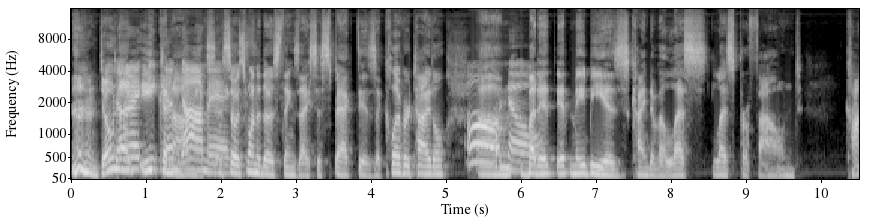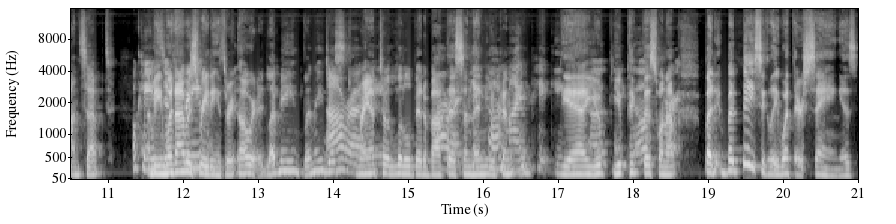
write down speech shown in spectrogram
donut, Donut economics. economics. So it's one of those things I suspect is a clever title, oh um, no, but it it maybe is kind of a less less profound concept. okay. I mean, when I was reading through, oh, wait, let me let me just right. rant a little bit about All this, right, and then you can. Yeah, you you pick this one up. it. but but basically what they're saying is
